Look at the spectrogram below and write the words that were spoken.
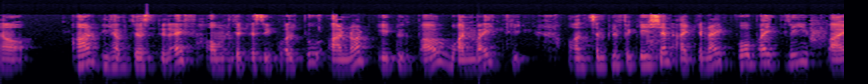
now r we have just derived. How much it is equal to r naught? a to the power 1 by 3 on simplification i can write 4 by 3 pi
